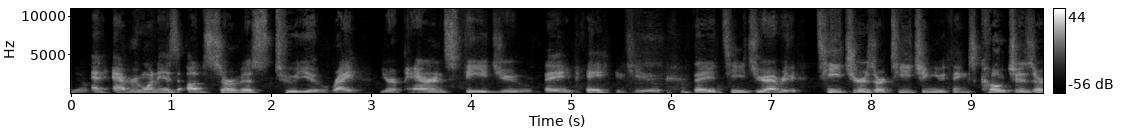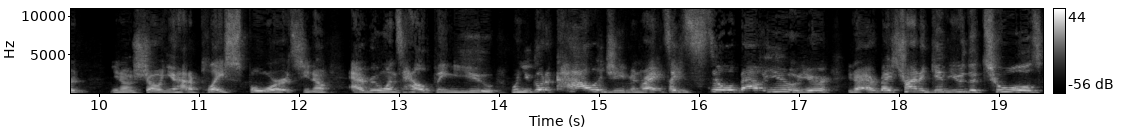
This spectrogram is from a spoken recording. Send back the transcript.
Yep. and everyone is of service to you, right? Your parents feed you, they pay you, they teach you everything. Teachers are teaching you things, coaches are, you know, showing you how to play sports, you know, everyone's helping you. When you go to college even, right? It's like it's still about you. You're, you know, everybody's trying to give you the tools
